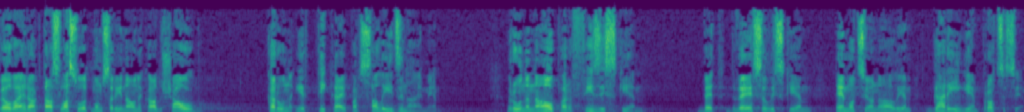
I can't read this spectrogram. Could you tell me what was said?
Vēl vairāk tās lasot, mums arī nav nekādu šaubu, ka runa ir tikai par salīdzinājumiem. Runa nav par fiziskiem, bet dvēseliskiem, emocionāliem, garīgiem procesiem.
